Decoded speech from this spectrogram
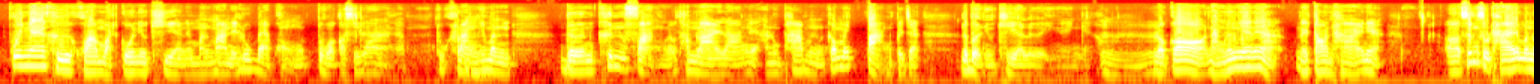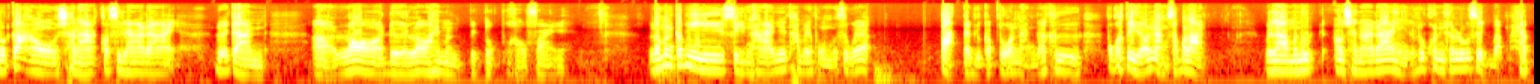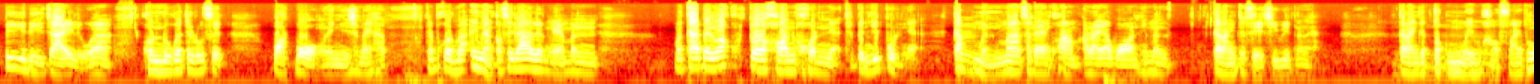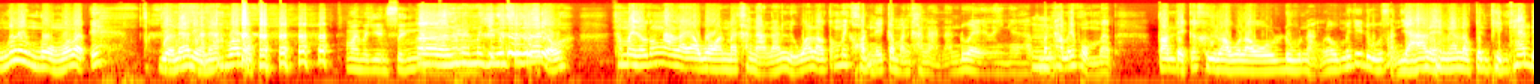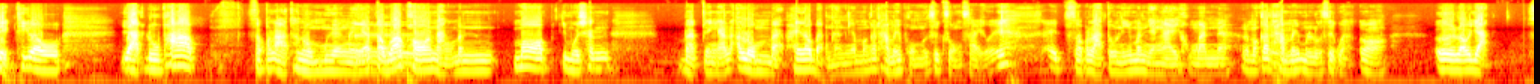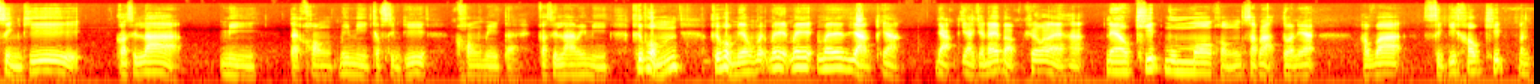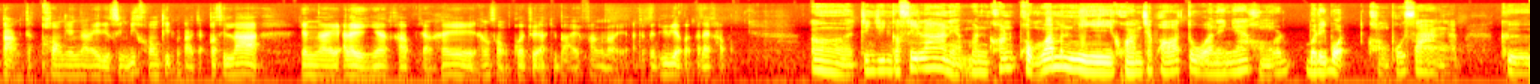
พูดง่ายๆคือความหวัดกลัวนิวเคลียร์เนี่ยมันมาในรูปแบบของตัวก็อดซิลล่าครับ ทุกครั้งที่มัน เดินขึ้นฝั่งแล้วทำลายล้างเนี่ยอนุภาพมันก็ไม่ต่างไปจากระเบิดนิวเคลียร์เลยอย่างเงี้ยครับอืมแล้วก็หนังเรื่องเนี้ยเนี่ยในตอนท้ายเนี่ยเอ่อซึ่งสุดท้ายมนุษย์ก็เอาชนะก็อดซิลล่าได้ด้วยการเอ่อล่อเดินล่อให้มันไปตกภูเขาไฟ แล้วมันก็มีซีนท้ายเนี่ยทำให้ผมรู้สึกว่าปักกับอยู่กับตัวหนังก็คือ ปกติแล้วหนังสัตว์ประหลาดเวลามนุษย์เอาชนะได้อย่างเงี้ยทุกคนก็รู้สึกแบบแฮปปี้ดีใจหรือว่าคนดูก็จะรู้สึกปลอดโปร่งอะไรอย่างงี้ใช่ไหมครับ แต่ปรากฏว่าไอ้หนังก็อดซิลล่าเรื่องเนี้ยมันมันกลายเป็นว่าตัวละครคนเนี่ยที่เป็นญี่ปุ่นเนี่ยกลับเหมือนมาแสดงความอะไรอาวรณ์ที่มันกำลังจะเสียชีวิตนั่นแหละกำลังจะตกลงไปภูเขาไฟ ผมก็เลยงงว่าแบบ เอ๊ะ เดี๋ยวนะเดี๋ยวนะ ว่าแบบทำไมมายืนซึ้งเอกันอทำไมมายืนซื้อแล้วเดี๋ยวทำไมเราต้องอะไรอาวรณ์มาขนาดนั้น หรือว่าเราต้องไม่คอนเนคกับมันขนาดนั้นด้วยอะไรเงี้ยครับมันทำให้ผมแบบตอนเด็กก็คือเราเราดูหนังเราไม่ได้ดูสัญญาอะไรทั้งนั้นเราเป็นเพียงแค่เด็กที่เราอยากดูภาพ สัตว์ประหลาดถล่มเมืองอะไรเงี้ยเออแต่ว่าพอหนังมันมอบอิโมชันแบบอย่างนั้นอารมณ์แบบให้เราแบบนั้นเงี้ยมันก็ทำให้ผมรู้สึกสงสัยว่าเอ๊ะไอสัตว์ประหลาดตัวนี้มันยังไงของมันนะแล้วมันก็ทำให้มันรู้สึกว่าเออเออเราอยากสิ่งที่ก็ซิล่ามีแต่คองไม่มีกับสิ่งที่คองมีแต่ก็ซิล่าไม่มี คือผมคือผมยังไม่ไม่ไม่ไม่ได้อยากอยากอยากอยากจะได้แบบเชื่อว่าอะไรฮะ แนวคิดมุมมองของสัตว์ประหลาดตัวเนี้ยครับว่า สิ่งที่เขาคิดมันต่างจากคองยังไง หรือสิ่งที่คองคิดมันต่างจากก็ซิล่ายังไงอะไรอย่างเงี้ยครับอยากให้ทั้งสองคนช่วยอธิบายให้ฟังหน่อย อาจจะเป็นพี่เวียก่อนก็ได้ครับเออจริงๆก็ซิล่าเนี่ยมันค่อนผมว่ามันมีความเฉพาะตัวในแง่ของบริบทของผู้สร้างครับ คือ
